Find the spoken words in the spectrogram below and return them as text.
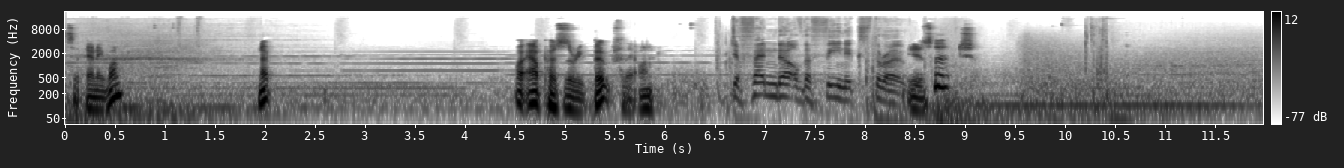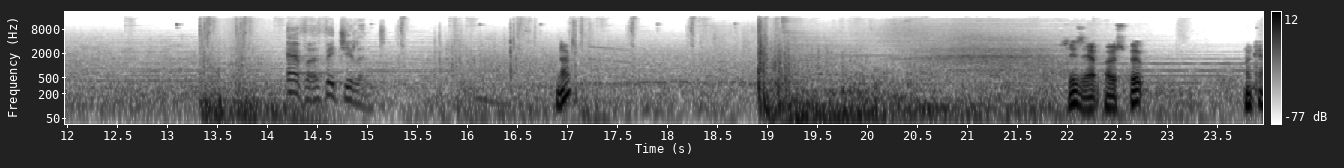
Is that the only one? Nope. Well, outpost is already built for that one. Defender of the Phoenix Throne. Is it? Ever vigilant. Nope. She's outpost built. Okay.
